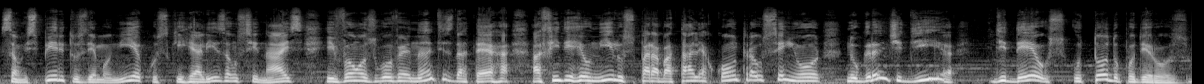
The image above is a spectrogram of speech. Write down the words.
São espíritos demoníacos que realizam sinais e vão aos governantes da terra a fim de reuni-los para a batalha contra o Senhor no grande dia de Deus, o Todo-Poderoso.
